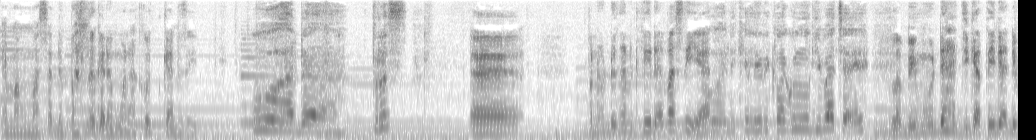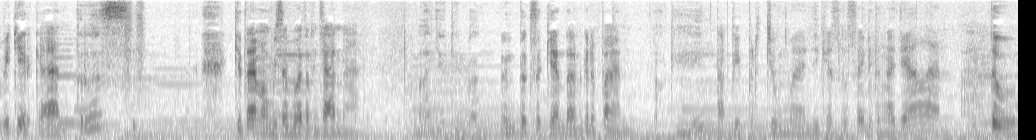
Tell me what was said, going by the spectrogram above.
Emang masa depan tuh kadang menakutkan sih. Wadah. Terus? Eh penuh dengan ketidakpastian. Wah ini kayak lirik lagu lo lagi baca ya. Lebih mudah jika tidak dipikirkan. Terus kita emang bisa buat rencana. Lanjutin bang. Untuk sekian tahun ke depan. Oke. Tapi percuma jika selesai di tengah jalan. Itu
